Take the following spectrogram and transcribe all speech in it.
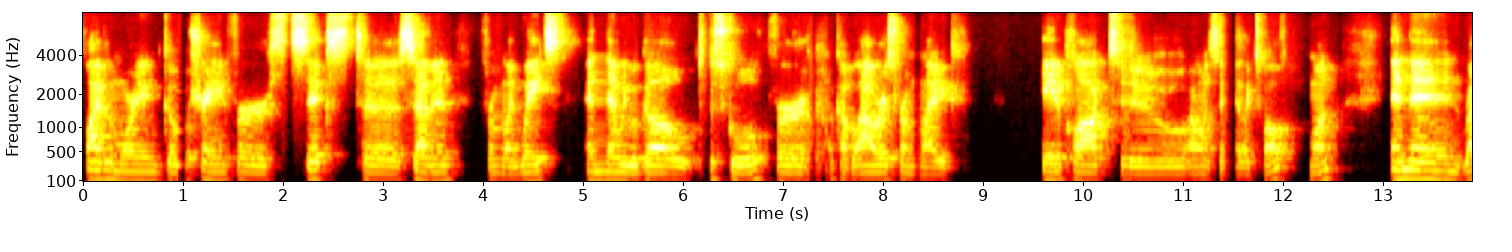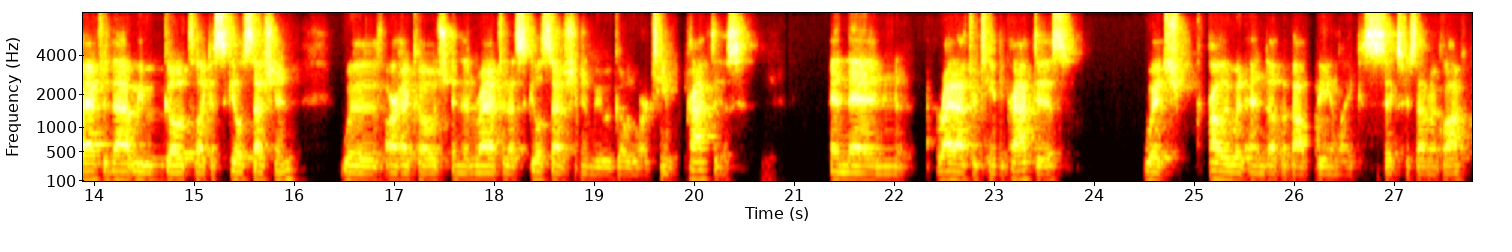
five in the morning, go train for six to seven from like weights, and then we would go to school for a couple hours from like eight o'clock to I want to say like 12, 1. And then right after that, we would go to like a skill session with our head coach. And then right after that skill session, we would go to our team practice. And then right after team practice, which probably would end up about being like six or seven o'clock,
